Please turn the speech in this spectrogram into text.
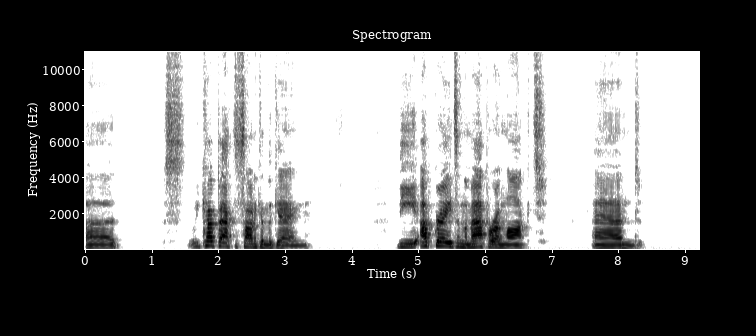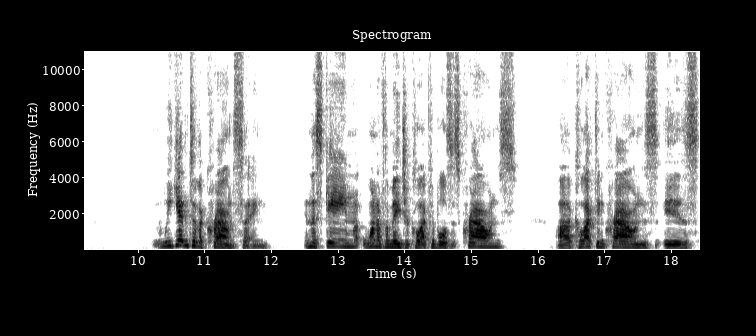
uh, we cut back to Sonic and the gang. The upgrades and the map are unlocked, and we get into the crown thing. In this game, one of the major collectibles is crowns. Uh, collecting crowns is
